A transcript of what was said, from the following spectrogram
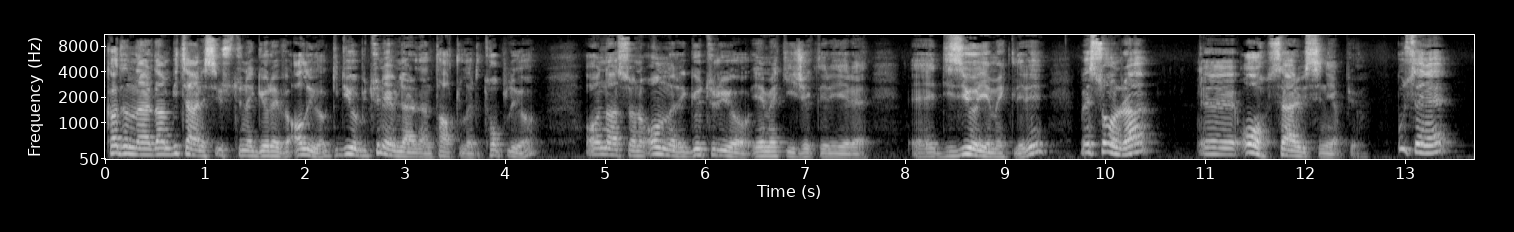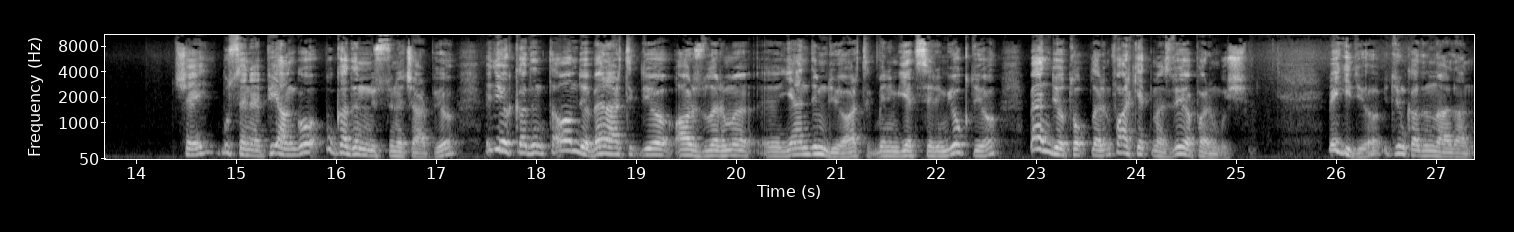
kadınlardan bir tanesi üstüne görevi alıyor. Gidiyor bütün evlerden tatlıları topluyor. Ondan sonra onları götürüyor yemek yiyecekleri yere, e, diziyor yemekleri ve sonra e, o servisini yapıyor. Bu sene şey bu sene piyango bu kadının üstüne çarpıyor. Ve diyor kadın tamam diyor ben artık diyor arzularımı e, yendim diyor. Artık benim yetserim yok diyor. Ben diyor toplarım fark etmez diyor yaparım bu işi. Ve gidiyor bütün kadınlardan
